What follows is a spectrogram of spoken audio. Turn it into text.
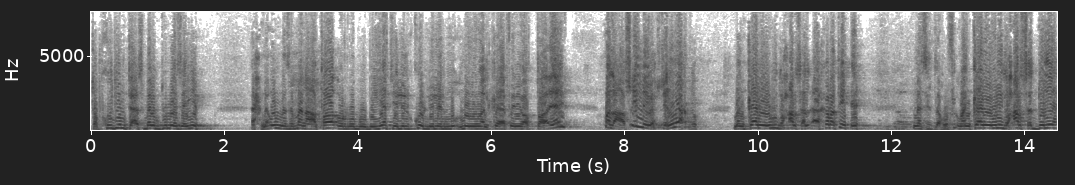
طب خد أنت أسباب الدنيا زيهم. إحنا قلنا زمان عطاء الربوبية للكل للمؤمن والكافر والطائع والعاصي. اللي يحسن ياخده من كان يريد حرث الآخرة نزد له ومن كان يريد حرث الدنيا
